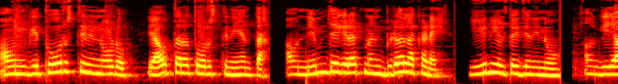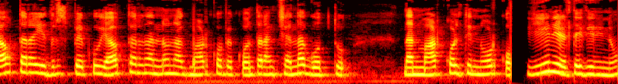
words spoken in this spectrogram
ಅವನಿಗೆ ತೋರಿಸ್ತೀನಿ ನೋಡು, ಯಾವ ಥರ ತೋರಿಸ್ತೀನಿ ಅಂತ. ಅವ್ನು ನೆಮ್ಮದಿಗಿರಕ್ಕೆ ನಾನು ಬಿಡೋಲ್ಲ ಕಣೆ. ಏನು ಹೇಳ್ತಾ ಇದ್ದೀನಿ ನೀನು? ಅವ್ನಿಗೆ ಯಾವ ಥರ ಎದುರಿಸ್ಬೇಕು, ಯಾವ ಥರ ನಾನು ನಾನು ಮಾಡ್ಕೋಬೇಕು ಅಂತ ನಂಗೆ ಚೆನ್ನಾಗಿ ಗೊತ್ತು. ನಾನು ಮಾಡ್ಕೊಳ್ತೀನಿ ನೋಡ್ಕೊ. ಏನು ಹೇಳ್ತಾ ಇದ್ದೀನಿ ನೀನು?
